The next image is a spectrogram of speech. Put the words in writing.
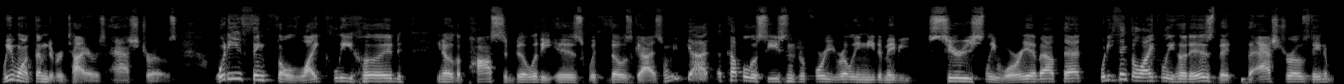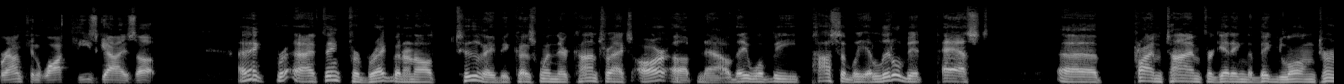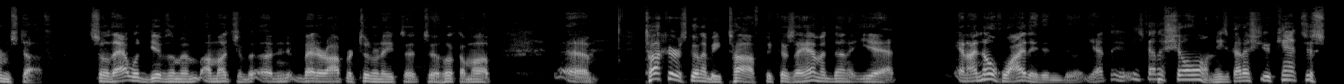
we want them to retire as Astros. What do you think the likelihood, you know, the possibility is with those guys? And we've got a couple of seasons before you really need to maybe seriously worry about that. What do you think the likelihood is that the Astros, Dana Brown, can lock these guys up? I think I think for Bregman and Altuve, because when their contracts are up now, they will be possibly a little bit past uh, prime time for getting the big long term stuff. So that would give them a, a much a better opportunity to to hook them up. Uh, Tucker's going to be tough because they haven't done it yet, and I know why they didn't do it yet. He's got to show them. He's got to. You can't just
